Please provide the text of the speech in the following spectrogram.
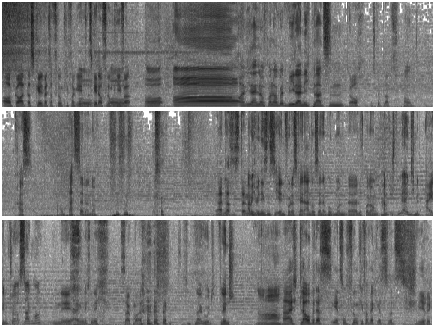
Oh Gott, das killt, wenn es auf Flunkiefer geht. Es geht auf Flunkiefer. Oh, oh, und dein Luftballon wird wieder nicht platzen. Doch, es gibt Platz. Oh, krass. Warum platzt er dann noch? Ja, das ist dann... Habe ich wenigstens die Info, dass kein anderes seiner Pokémon äh, Luftballon... Haben, spielen wir eigentlich mit Item Claws, sag mal? Nee, eigentlich nicht. Sag mal. Na gut, Flinch. Ah, ah, ich glaube, dass jetzt, wo Flunkiefer weg ist, wird's schwierig.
